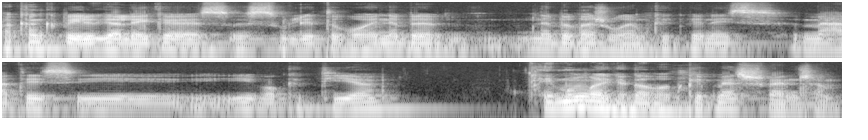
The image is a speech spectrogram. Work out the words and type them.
pakankamai ilgą laiką esu Lietuvoje, nebe, nebevažiuojam kiekvienais metais į, į Vokietiją. Tai mums reikia galvoti, kaip mes švenčiam.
